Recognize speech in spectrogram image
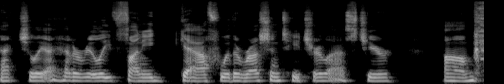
Actually, I had a really funny gaffe with a Russian teacher last year. Um,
